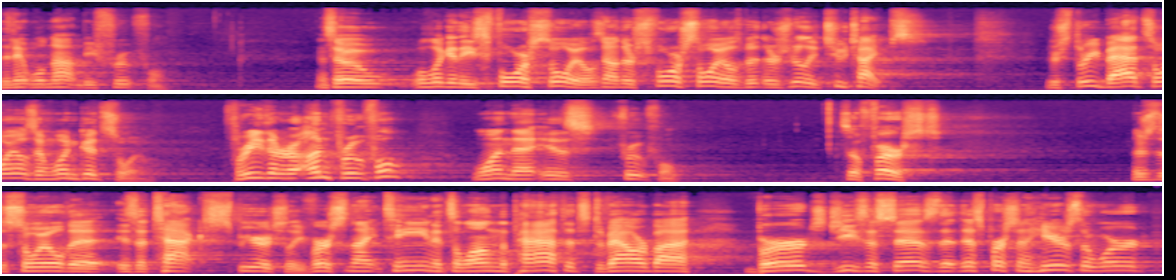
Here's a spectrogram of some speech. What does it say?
then it will not be fruitful. And so we'll look at these four soils. Now, there's four soils, but there's really two types. There's three bad soils and one good soil. Three that are unfruitful, one that is fruitful. So, first, there's the soil that is attacked spiritually. Verse 19, it's along the path, it's devoured by birds. Jesus says that this person hears the word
